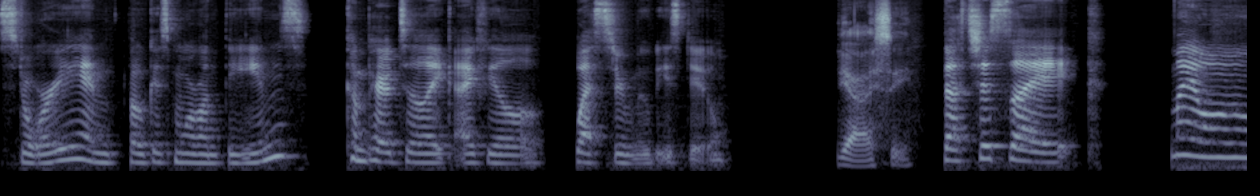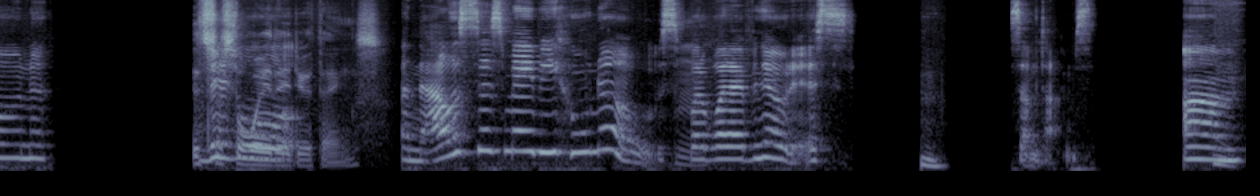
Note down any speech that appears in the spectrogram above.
story and focus more on themes compared to like I feel Western movies do. yeah, I see. That's just like my own It's just the way they do things. analysis maybe who knows Hmm. but what i've noticed Hmm. sometimes um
